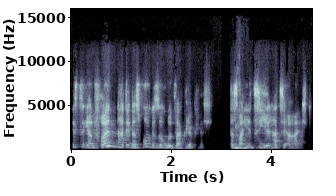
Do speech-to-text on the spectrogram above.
ist zu ihren Freunden, hat denen das vorgesungen und war glücklich. Das mhm. war ihr Ziel, hat sie erreicht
